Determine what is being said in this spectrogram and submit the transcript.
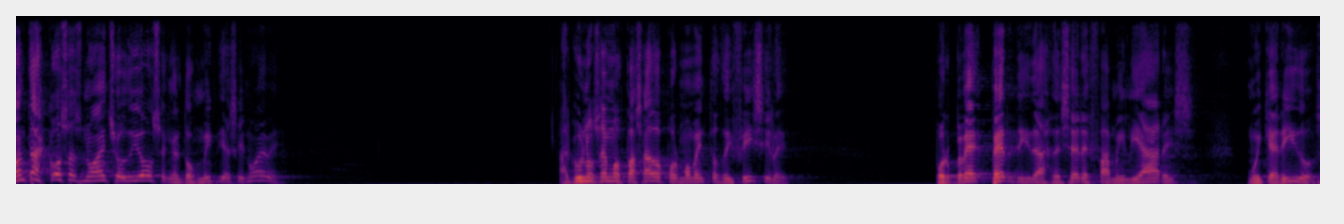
¿Cuántas cosas no ha hecho Dios en el 2019? Algunos hemos pasado por momentos difíciles, por pérdidas de seres familiares muy queridos.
